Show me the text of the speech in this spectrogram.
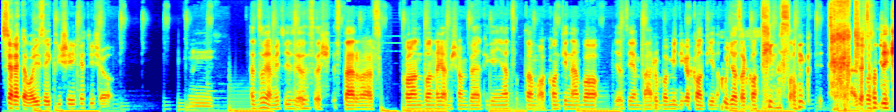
Szeretem a izé kliséket is, a... Mm, Ez olyan, mint az összes Star Wars kalandban, legalábbis amiben eddig én játszottam, a kantinába, ugye az ilyen bárokban mindig a kantina, ugyanaz a kantina song. Játszódik.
